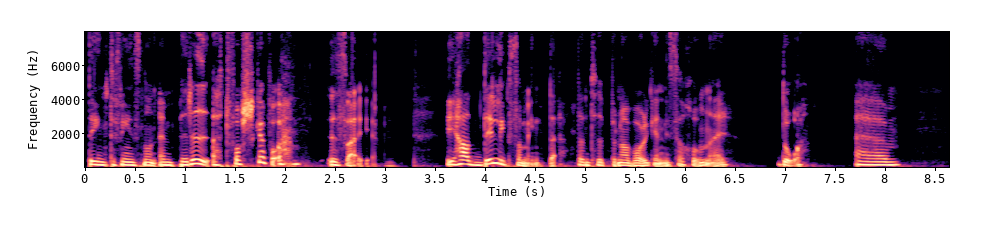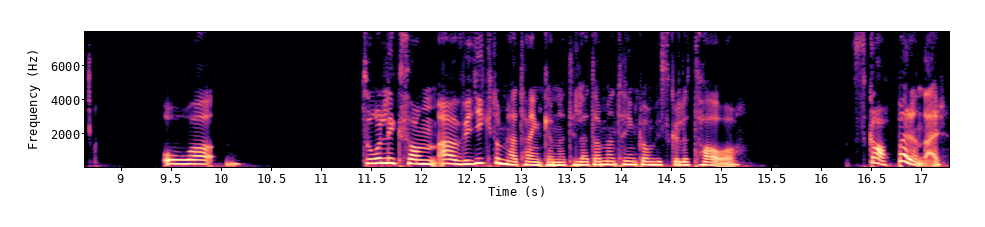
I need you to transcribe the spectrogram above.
det inte finns någon empiri att forska på i Sverige. Vi hade liksom inte den typen av organisationer då. Eh, och då liksom övergick de här tankarna till att, ja, men tänk om vi skulle ta och skapa den där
